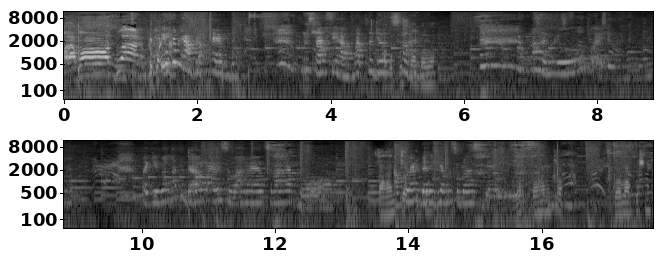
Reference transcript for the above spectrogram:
Paramon. Ini kan nabrak tembok. Frustasi amat tuh Johnson. Aduh, aduh. Pagi banget udah mulai semangat, semangat dong. Tahan Aku cok live itu. dari jam 11 guys. Krop, tahan krop. Gua mampus nih.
